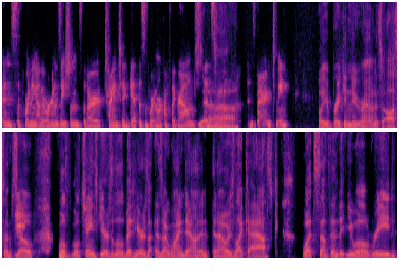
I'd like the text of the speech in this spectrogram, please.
and supporting other organizations that are trying to get the support and work off the ground is Yeah. inspiring to me Well, you're breaking new ground. It's awesome. So we'll we'll change gears a little bit here as, as I wind down. And and I always like to ask, what's something that you will read,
